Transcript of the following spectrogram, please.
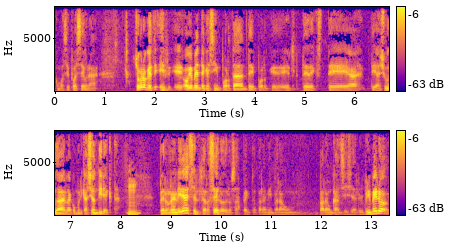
como si fuese una... Yo creo que es- obviamente que es importante porque te, te, te ayuda a la comunicación directa, Mm. pero en realidad es el tercero de los aspectos para mí, para un para un canciller. El primero,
